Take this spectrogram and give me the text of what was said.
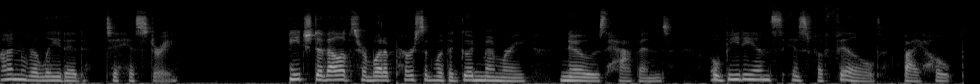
unrelated to history. Each develops from what a person with a good memory knows happened. Obedience is fulfilled by hope.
